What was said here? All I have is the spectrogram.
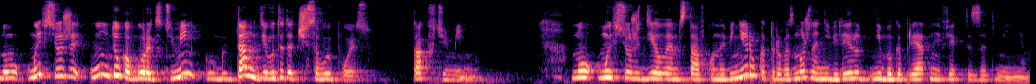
Но мы все же, ну не только в городе Тюмень, там, где вот этот часовой пояс, как в Тюмени. Но мы все же делаем ставку на Венеру, которая, возможно, нивелирует неблагоприятные эффекты затмения.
